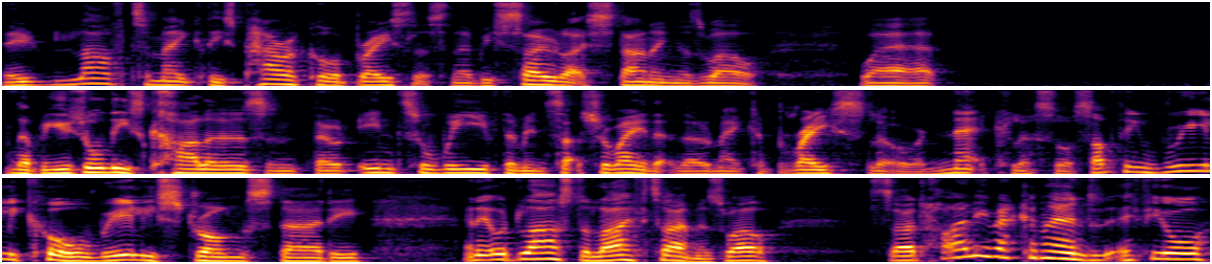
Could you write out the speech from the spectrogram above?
They love to make these paracord bracelets and they'd be so like stunning as well. Where they'll use all these colours and they'll interweave them in such a way that they'll make a bracelet or a necklace or something really cool, really strong, sturdy, and it would last a lifetime as well. So I'd highly recommend if you're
